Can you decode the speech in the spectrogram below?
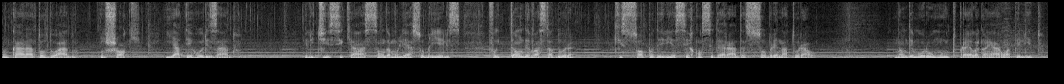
Um cara atordoado, em choque e aterrorizado. Ele disse que a ação da mulher sobre eles foi tão devastadora que só poderia ser considerada sobrenatural. Não demorou muito para ela ganhar um apelido.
